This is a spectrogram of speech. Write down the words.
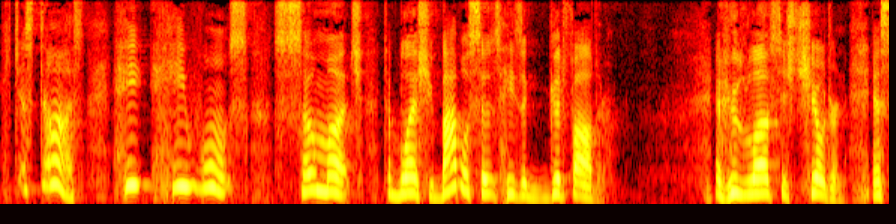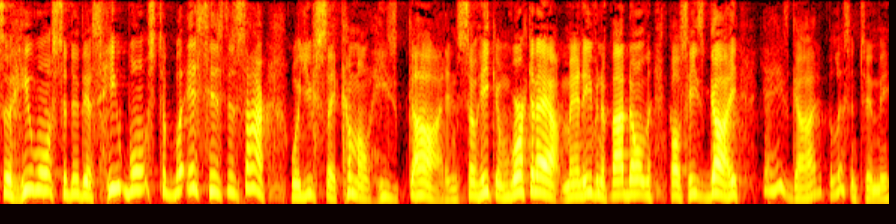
He just does. He, he wants so much to bless you. Bible says he's a good father and who loves his children. And so he wants to do this. He wants to, it's his desire. Well, you say, come on, he's God. And so he can work it out, man, even if I don't, because he's God. He, yeah, he's God, but listen to me.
